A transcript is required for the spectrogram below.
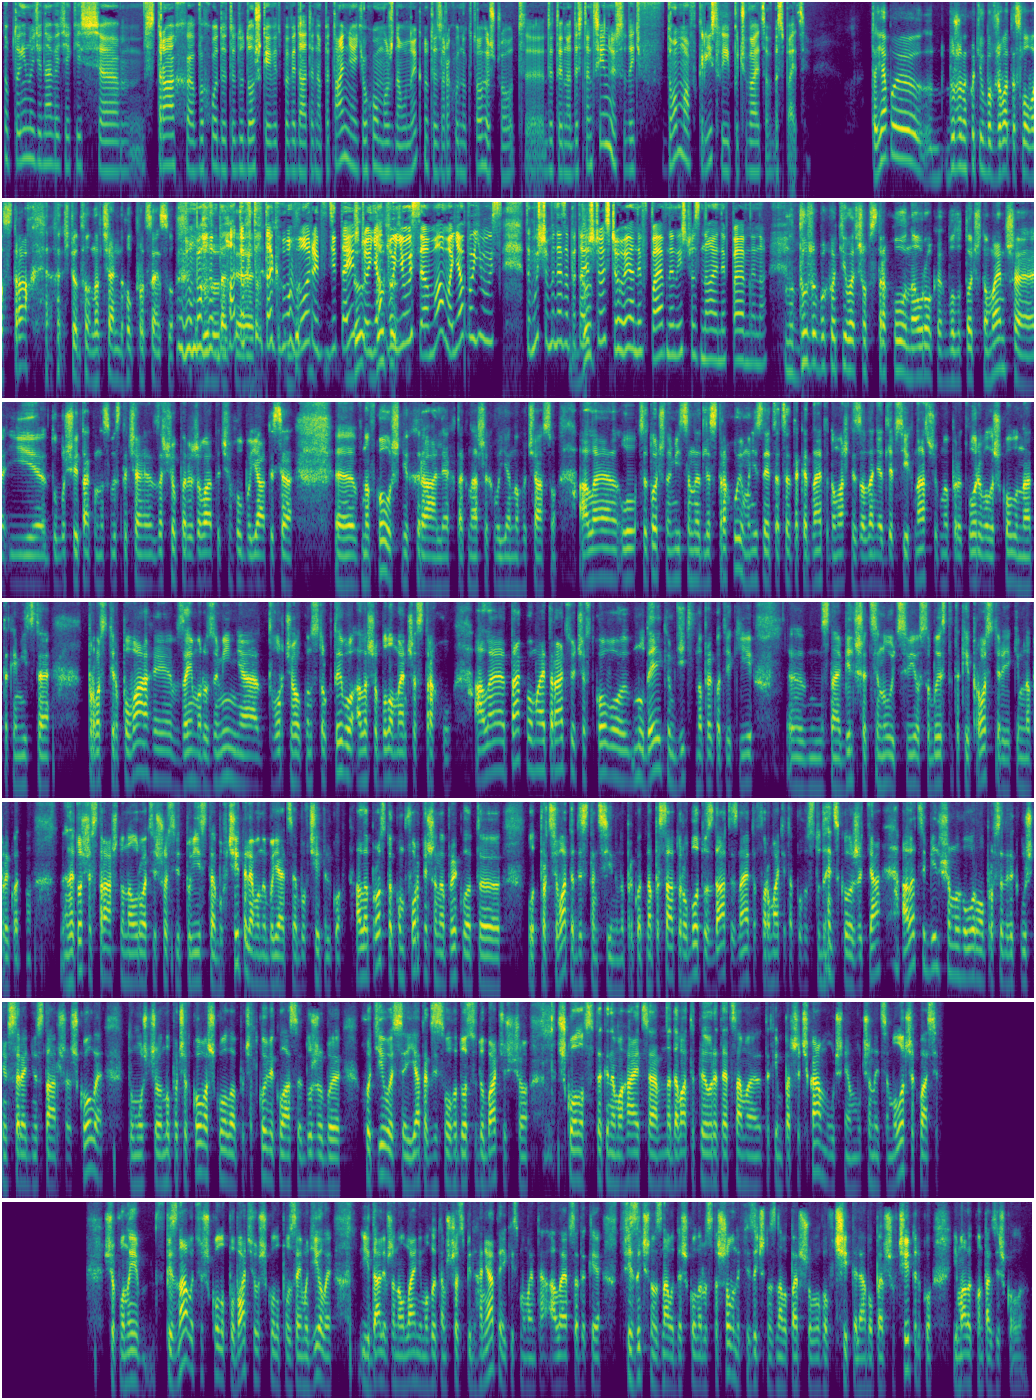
Тобто іноді навіть якийсь е, страх виходити до дошки і відповідати на питання, його можна уникнути за рахунок того, що от е, дитина дистанційною сидить вдома в кріслі і почувається в безпеці. Та я би дуже не хотів би вживати слово страх щодо навчального процесу. Ну, Дуже ба- так, багато е, хто так говорить з дітей, ду- що я дуже- боюся, мама, я боюсь. Тому що мене запитають Ду- щось, чого я не впевнений, що знаю, не впевнена. Ну дуже би хотілося, щоб страху на уроках було точно менше, і тому що і так у нас вистачає за що переживати, чого боятися е, в навколишніх реаліях, так наших воєнного часу. Але о, це точно місце не для страху. І мені здається, це таке знаєте, домашнє завдання для всіх нас, щоб ми перетворювали школу на таке місце. Простір поваги, взаєморозуміння, творчого конструктиву, але щоб було менше страху. Але так ви маєте рацію частково. Ну деяким дітям, наприклад, які е, не знаю, більше цінують свій особистий такий простір, яким, наприклад, ну не то, що страшно на уроці щось відповісти або вчителя, вони бояться або вчительку, але просто комфортніше, наприклад, е, от працювати дистанційно, наприклад, написати роботу, здати, знаєте, в форматі такого студентського життя. Але це більше ми говоримо про все таки учнів середньої старшої школи, тому що ну початкова школа, початкові класи дуже би хотілося. І я так зі свого досвіду бачу, що школа все таки намагається надавати пріоритет саме таким першачкам, учням, ученицям молодших класів. Щоб вони впізнали цю школу, побачили школу, повзаємодіяли і далі вже на онлайні могли там щось підганяти, якісь моменти, але все-таки фізично знали, де школа розташована, фізично знали першого вчителя або першу вчительку і мали контакт зі школою.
